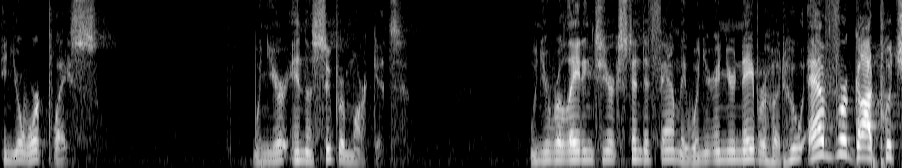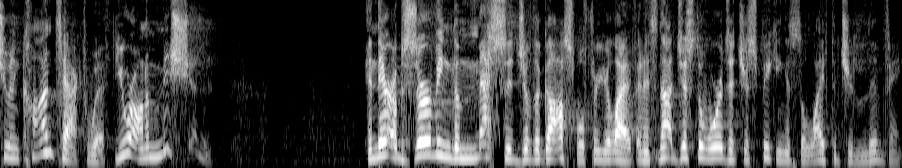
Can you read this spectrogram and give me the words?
in your workplace, when you're in the supermarket, when you're relating to your extended family, when you're in your neighborhood, whoever God puts you in contact with, you are on a mission. And they're observing the message of the gospel through your life. And it's not just the words that you're speaking, it's the life that you're living.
